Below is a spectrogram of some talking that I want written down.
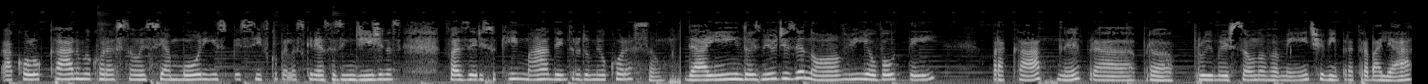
a colocar no meu coração esse amor em específico pelas crianças indígenas, fazer isso queimar dentro do meu coração. Daí, em 2019, eu voltei para cá, né, para para o imersão novamente, vim para trabalhar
